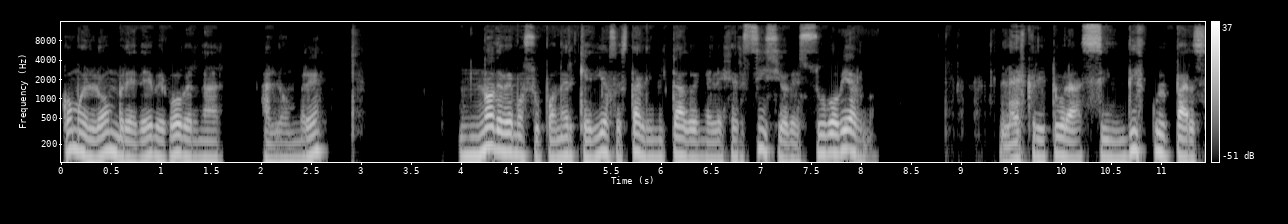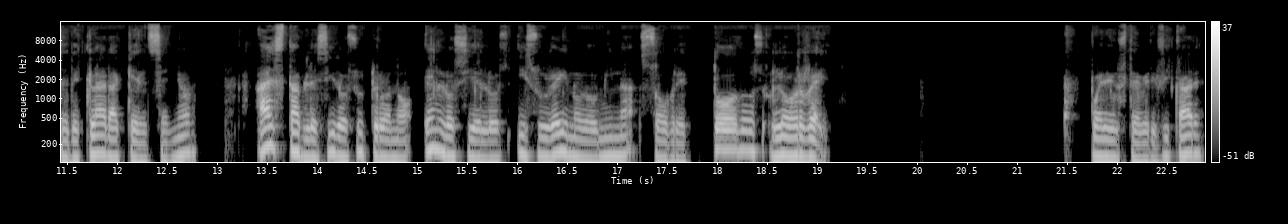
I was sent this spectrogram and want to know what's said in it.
cómo el hombre debe gobernar al hombre, no debemos suponer que Dios está limitado en el ejercicio de su gobierno. La escritura, sin disculparse, declara que el Señor ha establecido su trono en los cielos y su reino domina sobre todos los reinos. Puede usted verificar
